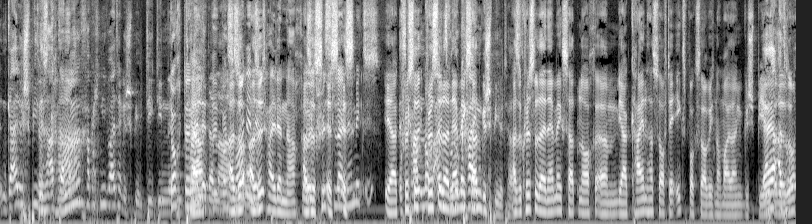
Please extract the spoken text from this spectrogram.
ein geiles Spiel. Das hat, danach habe ich nie weitergespielt. Die, die, Doch, die Teile äh, danach. was Also- war denn also- der Teil danach? Also Äh, es, Crystal es, Dynamics? es, ja, Es Crystal, noch Crystal eins, Dynamics hat, gespielt hast. Also Crystal Dynamics hat noch, ähm, ja, keinen hast du auf der Xbox, glaube ich, nochmal dann gespielt Ja, ja, oder also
